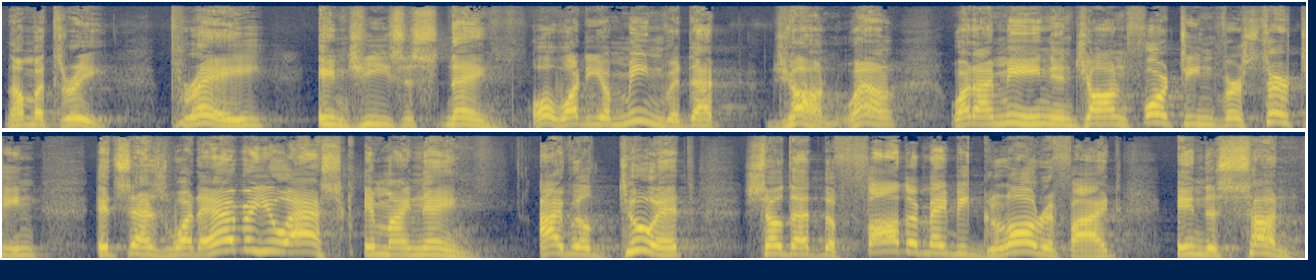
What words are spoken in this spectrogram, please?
Number three, pray in Jesus' name. Oh, what do you mean with that, John? Well, what I mean in John 14, verse 13, it says, Whatever you ask in my name, I will do it so that the Father may be glorified in the Son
